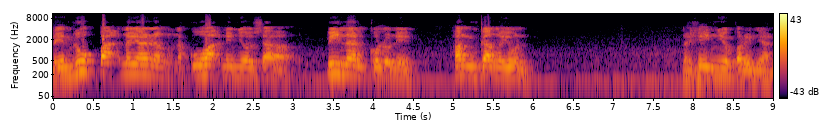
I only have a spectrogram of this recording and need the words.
Na yung lupa na yan ang nakuha ninyo sa penal colony hanggang ngayon. Nasa inyo pa rin yan.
